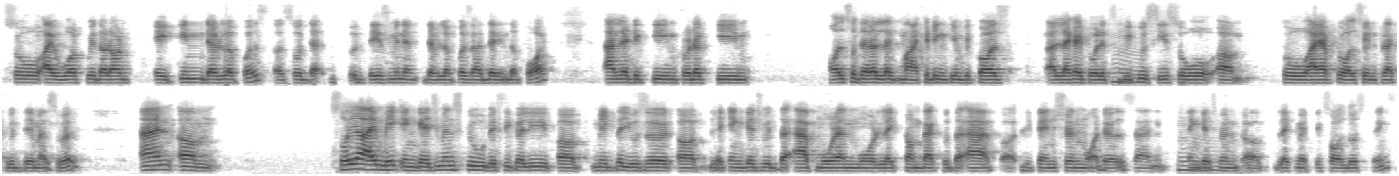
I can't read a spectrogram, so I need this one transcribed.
So i work with around 18 developers. Uh, so that so these many developers are there in the pod. Analytic team product team. Also there are like marketing team because uh, like i told it's hmm. b2c so um so i have to also interact with them as well and um so yeah i make engagements to basically uh, make the user uh, like engage with the app more and more like come back to the app uh, retention models and Hmm. engagement uh, like metrics all those things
